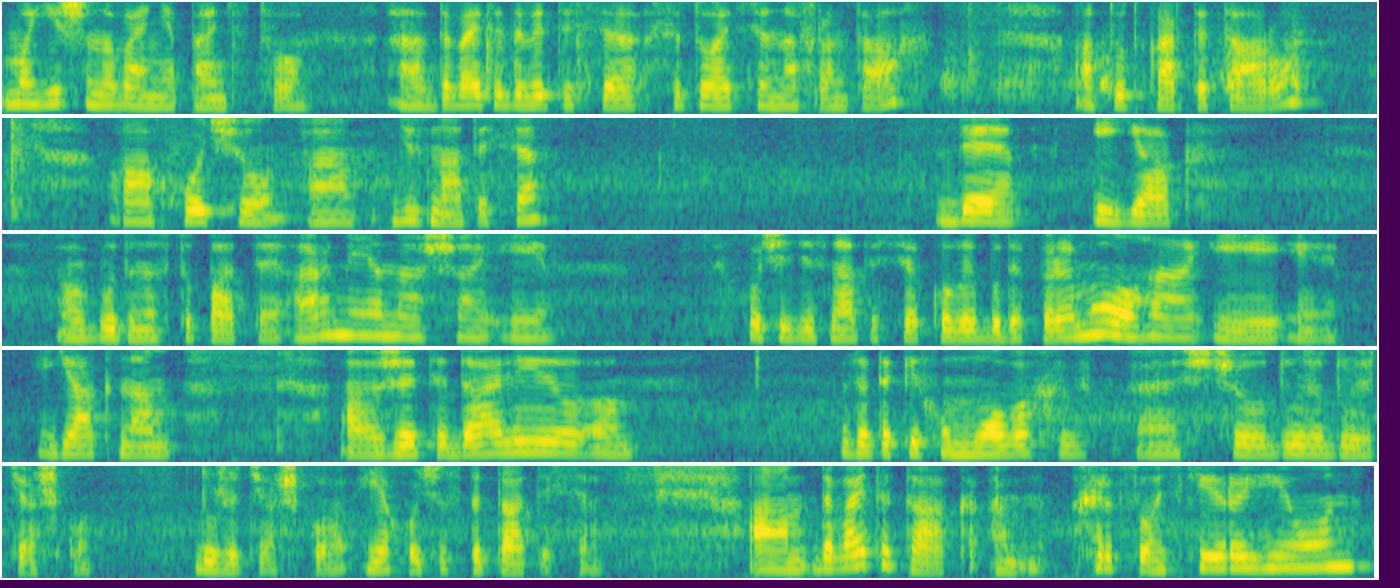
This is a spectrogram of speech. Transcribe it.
Мої шанування панство. Давайте дивитися ситуацію на фронтах. А тут карти Таро. Хочу дізнатися, де і як буде наступати армія наша, і хочу дізнатися, коли буде перемога, і, як нам жити далі за таких умовах, е, що дуже-дуже тяжко. Дуже тяжко. Я хочу спитатися. Давайте так: Херсонський регіон,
